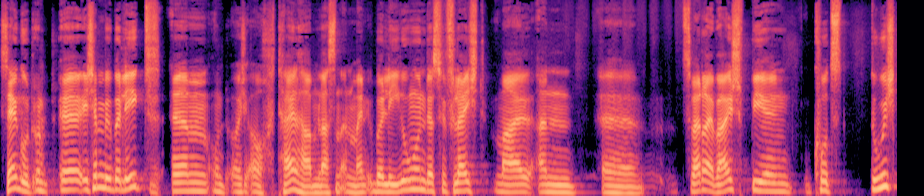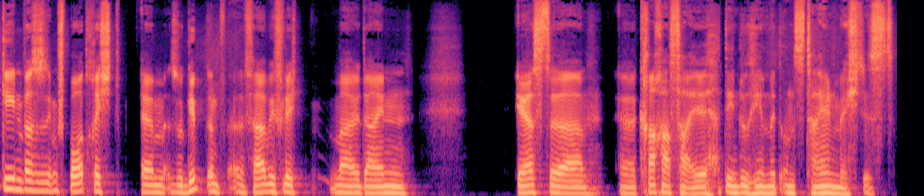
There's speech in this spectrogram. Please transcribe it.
Sehr gut. Und äh, ich habe mir überlegt ähm, und euch auch teilhaben lassen an meinen Überlegungen, dass wir vielleicht mal an äh, zwei, drei Beispielen kurz durchgehen, was es im Sportrecht ähm, so gibt. Und äh, Fabi, vielleicht mal dein erster äh, Kracherfall, den du hier mit uns teilen möchtest.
